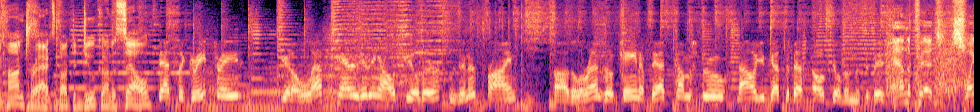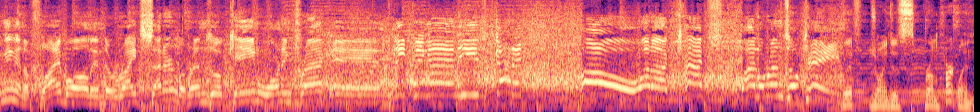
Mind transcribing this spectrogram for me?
contract. Thought to Duke on a sell. That's a great trade. You get a left-handed hitting outfielder who's in his prime. Uh, the Lorenzo Cain, if that comes through, now you've got the best outfield in the division. And the pitch, swinging and a fly ball into right center. Lorenzo Cain, warning track, and Cliff joins us from Hartland.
